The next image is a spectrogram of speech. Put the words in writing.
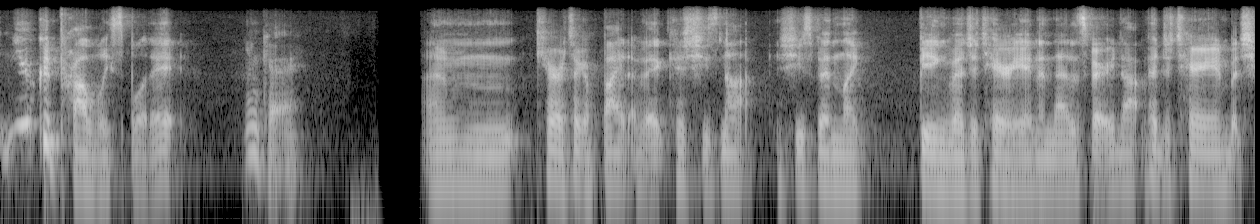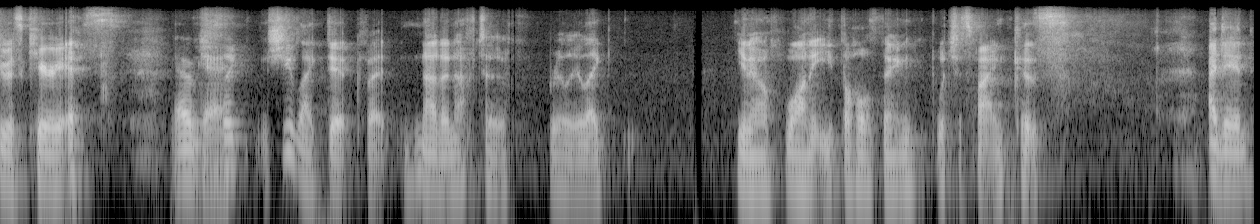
you could probably split it. Okay. Um, Kara took a bite of it because she's not. She's been like being vegetarian, and that is very not vegetarian. But she was curious. Okay. She's like she liked it, but not enough to really like, you know, want to eat the whole thing, which is fine because I did.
